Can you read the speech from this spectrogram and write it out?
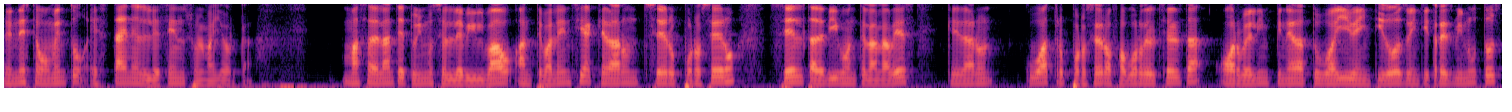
En este momento está en el descenso el Mallorca. Más adelante tuvimos el de Bilbao ante Valencia, quedaron 0 por 0. Celta de Vigo ante el Alavés, quedaron 4 por 0 a favor del Celta. Orbelín Pineda tuvo ahí 22, 23 minutos.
